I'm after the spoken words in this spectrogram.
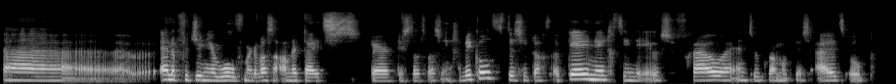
Uh, en op Virginia Woolf, maar dat was een ander tijdsperk, dus dat was ingewikkeld. Dus ik dacht, oké, 19e eeuwse vrouwen. En toen kwam ik dus uit op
